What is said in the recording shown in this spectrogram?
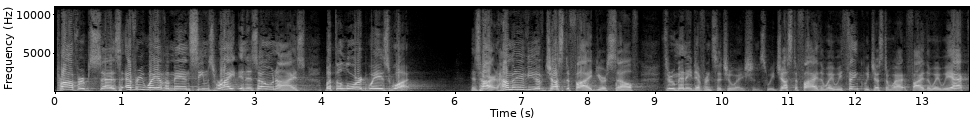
Proverbs says, Every way of a man seems right in his own eyes, but the Lord weighs what? His heart. How many of you have justified yourself through many different situations. We justify the way we think, we justify the way we act,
